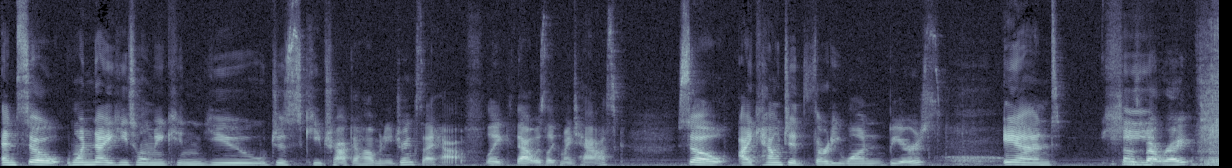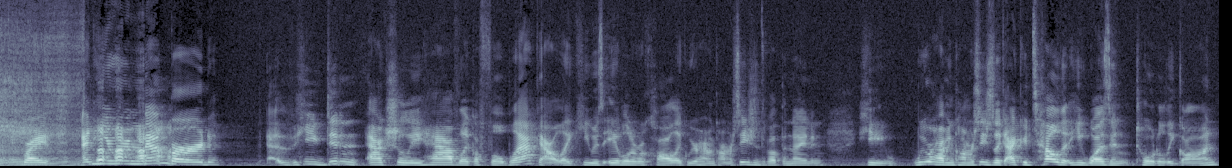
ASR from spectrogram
and so one night he told me, "Can you just keep track of how many drinks I have?" Like that was like my task. So I counted thirty-one beers, and he Sounds about right. right and he remembered he didn't actually have like a full blackout like he was able to recall like we were having conversations about the night and he we were having conversations like i could tell that he wasn't totally gone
